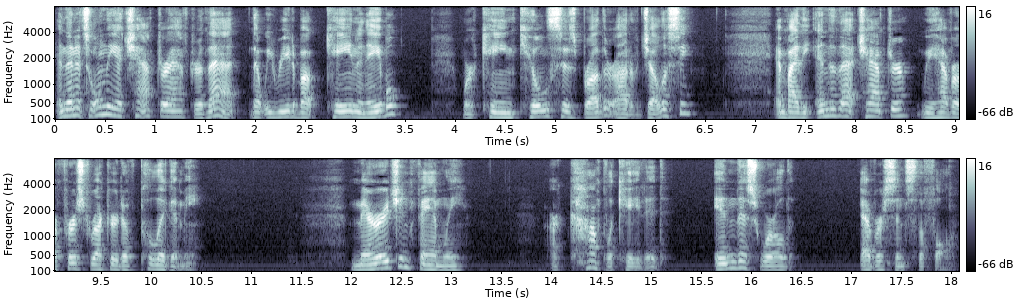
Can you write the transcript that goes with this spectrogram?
And then it's only a chapter after that that we read about Cain and Abel, where Cain kills his brother out of jealousy. And by the end of that chapter, we have our first record of polygamy. Marriage and family are complicated in this world ever since the fall.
